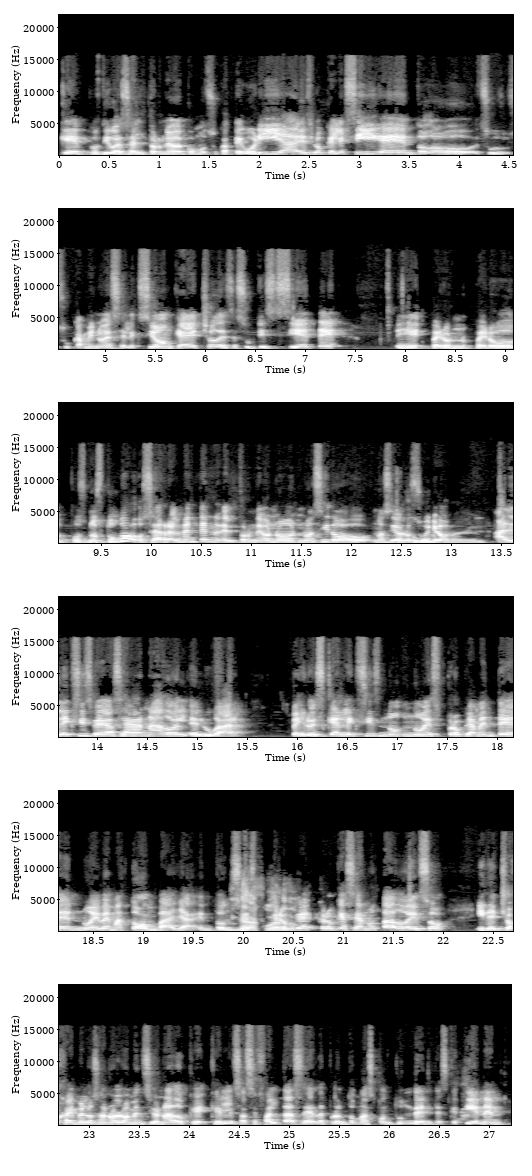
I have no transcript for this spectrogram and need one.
que pues digo es el torneo de como su categoría, es lo que le sigue en todo su, su camino de selección que ha hecho desde sub-17. Eh, pero, pero pues no estuvo, o sea, realmente en el torneo no, no ha sido, no ha sido lo suyo. Alexis Vega se ha ganado el, lugar, pero es que Alexis no, no es propiamente nueve matón, vaya. Entonces, creo que, creo que se ha notado eso. Y de hecho, Jaime Lozano lo ha mencionado, que, les hace falta ser de pronto más contundentes, que tienen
